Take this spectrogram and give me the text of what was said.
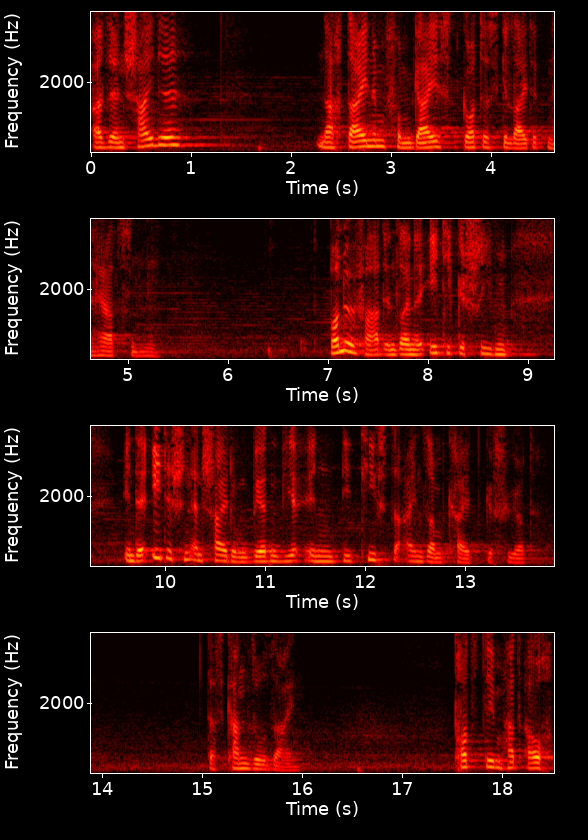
Also entscheide nach deinem vom Geist Gottes geleiteten Herzen. Bonhoeffer hat in seiner Ethik geschrieben, in der ethischen Entscheidung werden wir in die tiefste Einsamkeit geführt. Das kann so sein. Trotzdem hat auch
